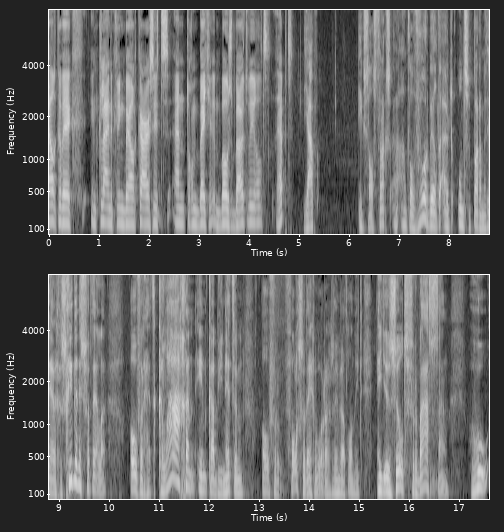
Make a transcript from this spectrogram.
elke week in kleine kring bij elkaar zit en toch een beetje een boze buitenwereld hebt? Ja, ik zal straks een aantal voorbeelden uit onze parlementaire geschiedenis vertellen over het klagen in kabinetten over volksvertegenwoordigers en wat al niet. En je zult verbaasd staan hoe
